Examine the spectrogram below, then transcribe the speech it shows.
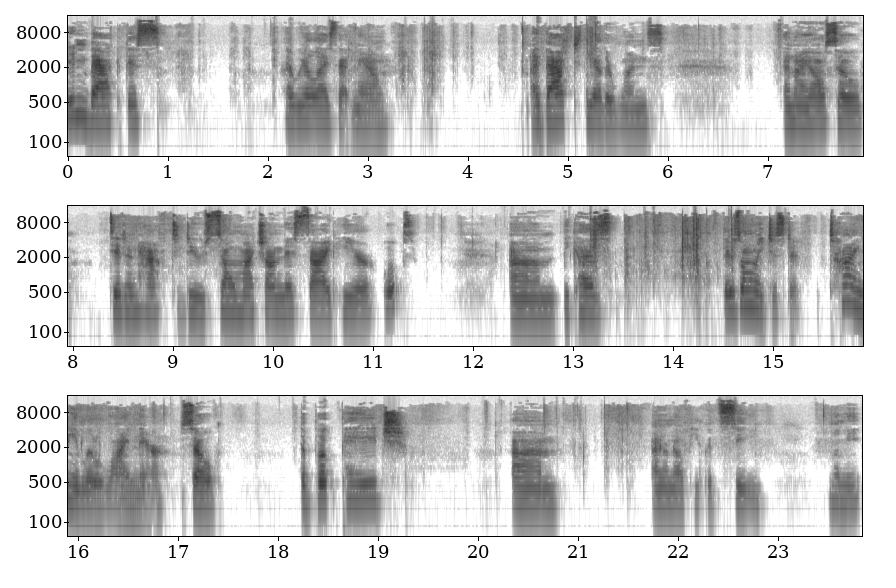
Didn't back this. I realize that now. I backed the other ones. And I also didn't have to do so much on this side here. Oops. Um, because there's only just a tiny little line there. So the book page, um, I don't know if you could see. Let me,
